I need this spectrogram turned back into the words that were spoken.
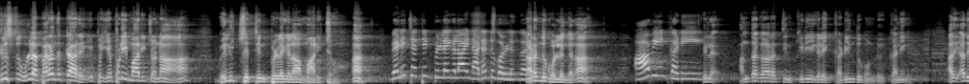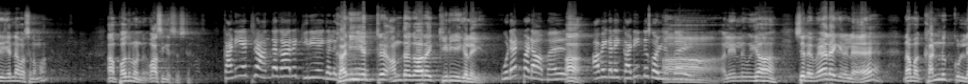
கிறிஸ்து உள்ள பிறந்துட்டாரு. இப்போ எப்படி மாறிட்டோம்னா வெளிச்சத்தின் பிள்ளைகளா மாறிட்டோம். வெளிச்சத்தின் பிள்ளைகளாய் நடந்து கொள்ளுங்கள். நடந்து கொள்ளுங்கள். ஆவியின் கனி இல்லை. அந்தகாரத்தின் கிரியைகளை கடிந்து கொண்டு கனி அது அது என்ன வசனமா? ஆ பதினொன்று வாசிங்க சிஸ்டர் கனியற்ற அந்தகார கிரியைகளுக்கு கனியற்ற அந்தகார கிரியைகளை உடன்படாமல். அவைகளை கடிந்து கொள்ளுங்கள். அல்லேலூயா சில வேலைகளில் நம்ம கண்ணுக்குள்ள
